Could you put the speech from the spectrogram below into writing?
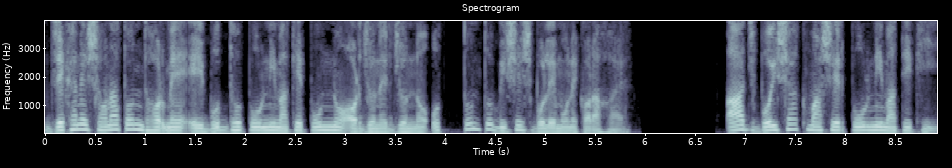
যেখানে সনাতন ধর্মে এই বুদ্ধ পূর্ণিমাকে পুণ্য অর্জনের জন্য অত্যন্ত বিশেষ বলে মনে করা হয়। আজ বৈশাখ মাসের পূর্ণিমা তিথি,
